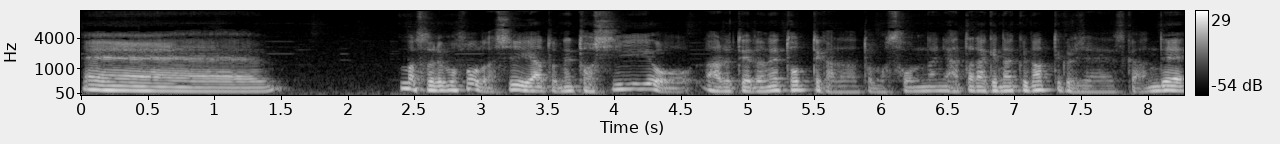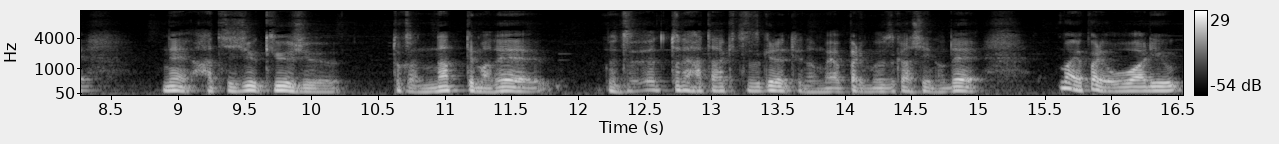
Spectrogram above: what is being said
えー、まあそれもそうだしあとね年をある程度ね取ってからだともうそんなに働けなくなってくるじゃないですか。でね8090とかになってまでずっとね働き続けるっていうのもやっぱり難しいのでまあやっぱり終わり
